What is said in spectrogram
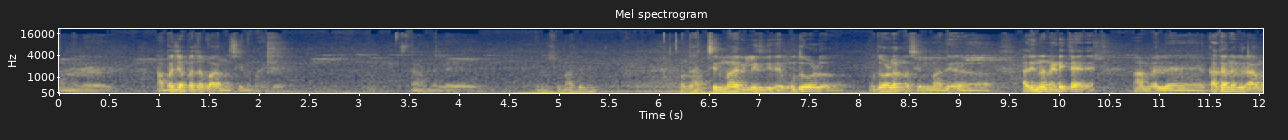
ಆಮೇಲೆ ಅಬಜಬದಬ ಅನ್ನೋ ಸಿನಿಮಾ ಇದೆ. ಆಮೇಲೆ ಸುಮಾರು ಒಂದು ಹತ್ತು ಸಿನಿಮಾ ರಿಲೀಸ್ಗಿದೆ ಮುದೋಳು ಮುದೋಳು ಅನ್ನೋ ಸಿನಿಮಾ ಅದು ಅದಿನ್ನೂ ನಡೀತಾ ಇದೆ. ಆಮೇಲೆ ಕದನ ವಿರಾಮ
